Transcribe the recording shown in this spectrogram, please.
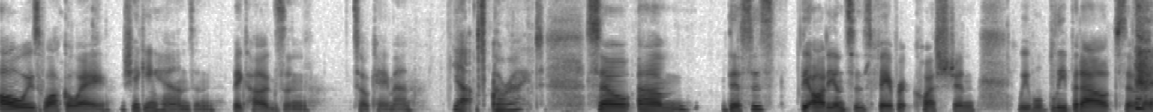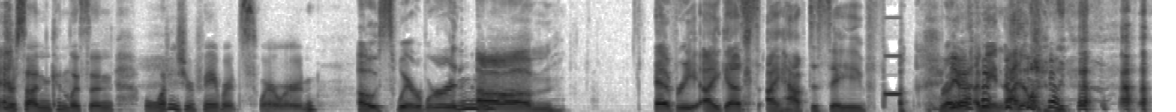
always walk away shaking hands and big hugs and it's okay, man. yeah. All right. So um, this is the audience's favorite question. We will bleep it out so that your son can listen. What is your favorite swear word? Oh, swear word. Mm-hmm. Um every I guess I have to say fuck, right? Yeah. I mean, I don't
